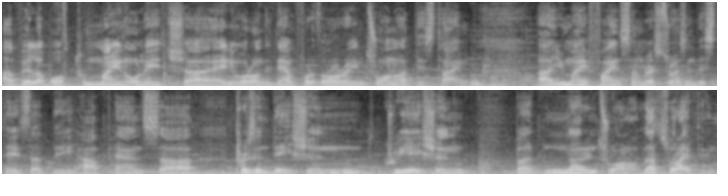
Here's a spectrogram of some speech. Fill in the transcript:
available, to my knowledge, uh, anywhere on the Danforth or in Toronto at this time. Uh, you might find some restaurants in the States that they have Pan's uh, presentation, creation, but not in Toronto. That's what I think.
